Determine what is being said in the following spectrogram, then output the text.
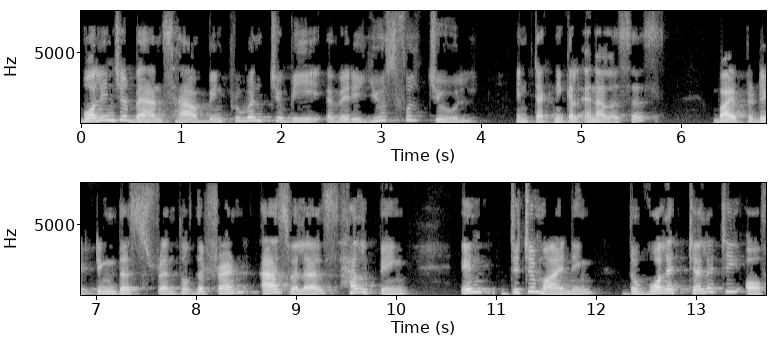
bollinger bands have been proven to be a very useful tool in technical analysis by predicting the strength of the trend as well as helping in determining the volatility of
